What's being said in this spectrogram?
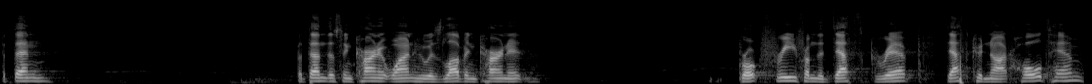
But then But then this incarnate one, who is love incarnate, broke free from the death grip. Death could not hold him.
